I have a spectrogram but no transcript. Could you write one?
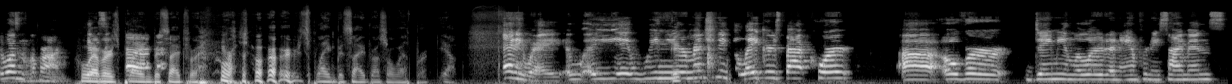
It wasn't LeBron. Whoever's was, playing uh, beside whoever's playing beside Russell Westbrook. Yeah. Anyway, when you're it, mentioning the Lakers backcourt uh, over Damian Lillard and Anfernee Simons,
